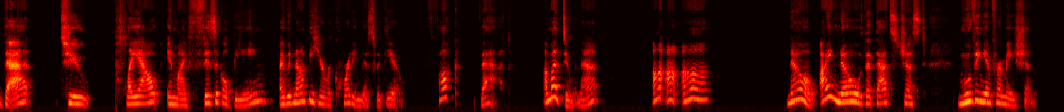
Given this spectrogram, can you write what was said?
that to play out in my physical being, I would not be here recording this with you. Fuck that. I'm not doing that. Uh uh uh. No, I know that that's just moving information.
